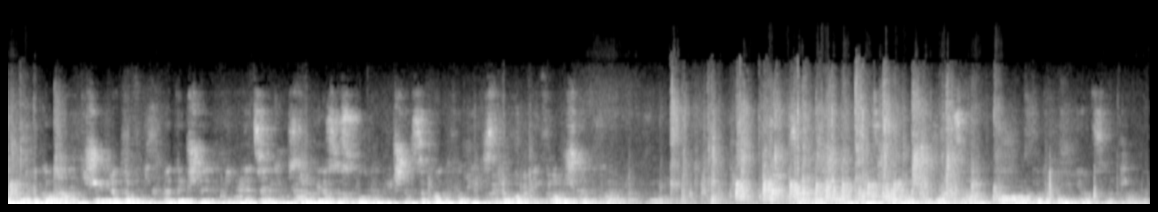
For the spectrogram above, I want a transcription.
Rungo Andrzej, ratownik medyczny, Gminne Centrum Zdrowia Zespołu Publicznych Zakładów Opieki Zdrowotnej w Olsztynku. Zapraszam, proszę bardzo. O, podwójnie odznaczony.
